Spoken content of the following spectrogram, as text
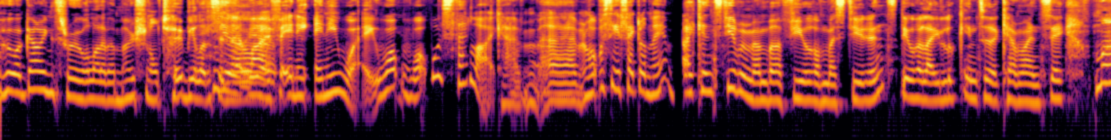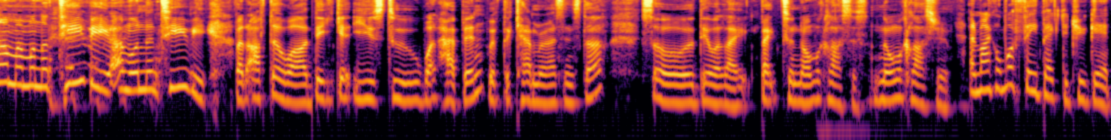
who are going through a lot of emotional turbulence in yeah, their life yeah. any anyway. What what was that like? Um, um, what was the effect on them? I can still remember a few of my students. They were like look into the camera and say, "Mom, I'm on the TV. I'm on the TV." But after a while, they get used to what happened with the cameras and stuff. So they were like back to normal classes, normal classroom. And Michael, what feedback did you get?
